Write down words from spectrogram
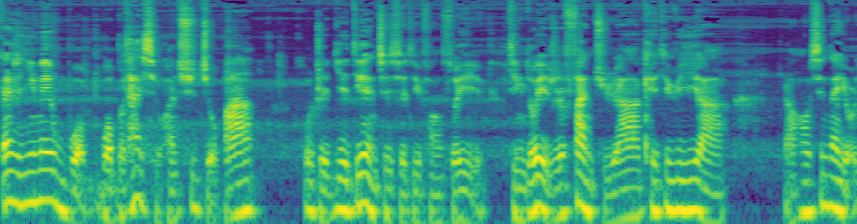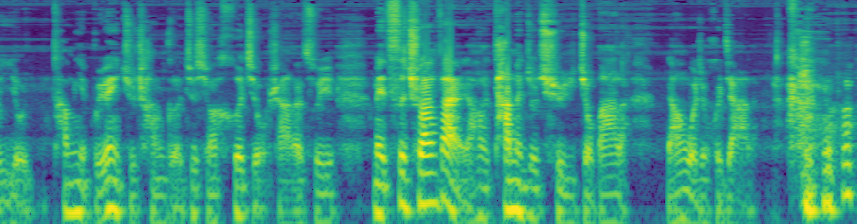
但是因为我我不太喜欢去酒吧或者夜店这些地方，所以顶多也是饭局啊、KTV 啊。然后现在有有他们也不愿意去唱歌，就喜欢喝酒啥的，所以每次吃完饭，然后他们就去酒吧了，然后我就回家了。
